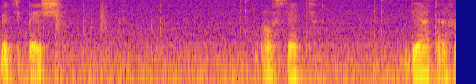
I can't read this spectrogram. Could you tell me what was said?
Metrik 5 offset diğer tarafa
